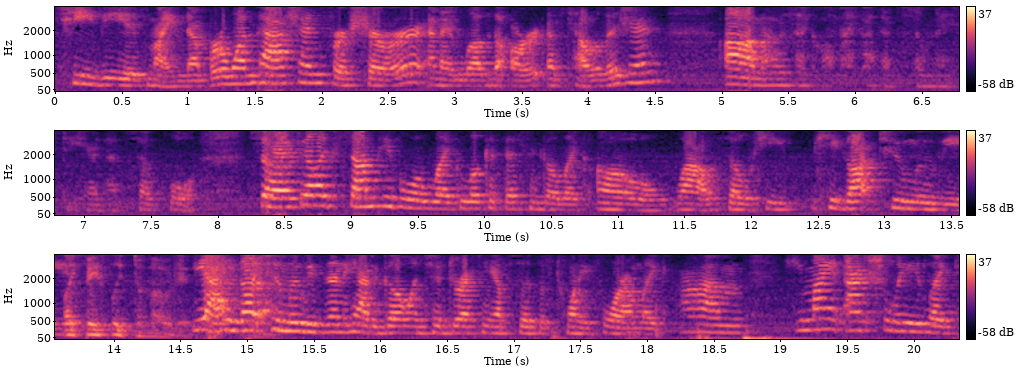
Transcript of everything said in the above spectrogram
TV is my number one passion for sure, and I love the art of television. Um, I was like, oh my god, that's so nice to hear. That's so cool. So I feel like some people will like look at this and go like, oh wow, so he he got two movies. like, basically demoted. Yeah, he got Yeah. two movies, and then he had to go into directing episodes of 24. I'm like, um, he might actually, like,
